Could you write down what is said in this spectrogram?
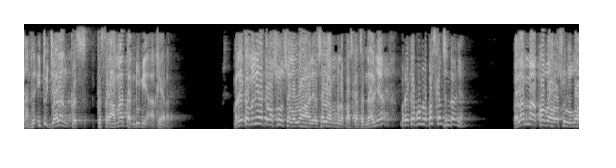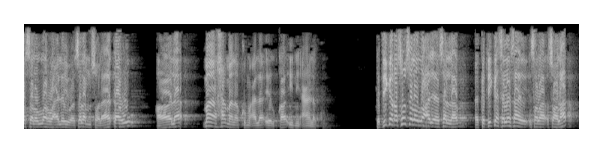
Karena itu jalan kes keselamatan dunia akhirat. Mereka melihat Rasul sallallahu alaihi wasallam melepaskan sendalnya, mereka pun lepaskan sendalnya. Falamma qadha Rasulullah sallallahu alaihi wasallam salatahu, qala ma hamalakum ala ilqa'i ni'alakum. Ketika Rasul sallallahu alaihi wasallam eh, ketika selesai salat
